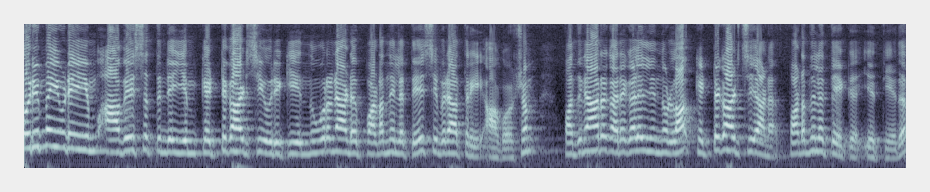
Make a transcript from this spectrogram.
ഒരുമയുടെയും ആവേശത്തിന്റെയും കെട്ടുകാഴ്ചയൊരുക്കി നൂറനാട് പടനിലത്തെ ശിവരാത്രി ആഘോഷം. പതിനാറ് കരകളിൽ നിന്നുള്ള കെട്ടുകാഴ്ചയാണ് പടനിലത്തേക്ക് എത്തിയത്.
